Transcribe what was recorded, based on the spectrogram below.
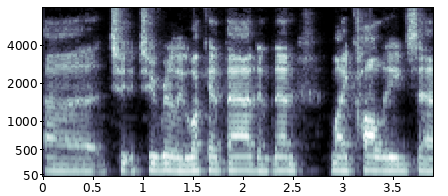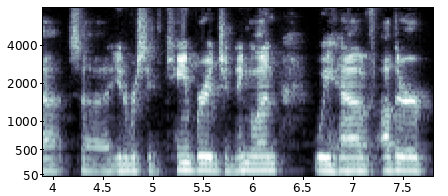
uh, to to really look at that. And then my colleagues at uh, University of Cambridge in England, we have other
